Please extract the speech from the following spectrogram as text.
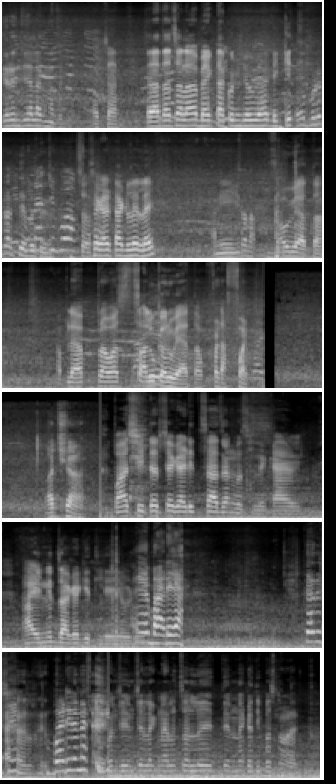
चिरंजीच्या लग्नासाठी. अच्छा. तर आता चला बॅग टाकून घेऊया डिक्कीत. हे पुढे टाकते स- सगळं टाकलेलं आहे. आणि जाऊया आता. आपला प्रवास चालू करूया आता फटाफट. अच्छा. पाच सीटरच्या गाडीत सहा जण बसले काय? आईनेच जागा घेतली एवढी. ए भाड्या. त्या दिवशी बडीला नसते पण ज्यांच्या लग्नाला चाललोय त्यांना कधीपासून ओळखतं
